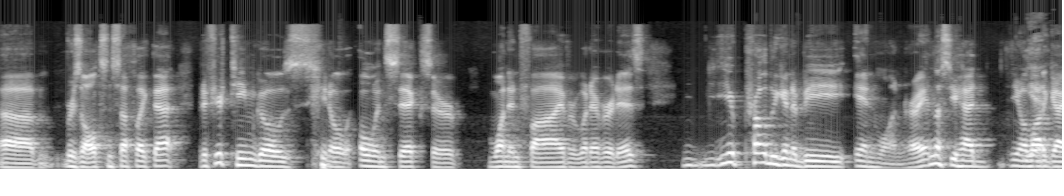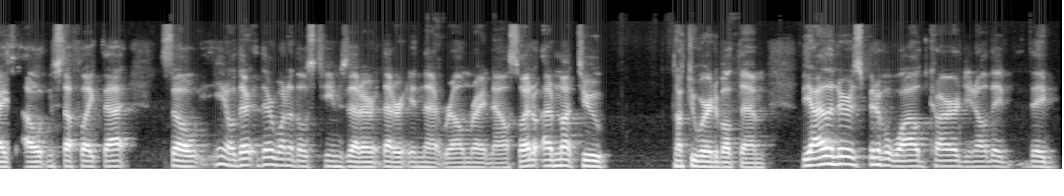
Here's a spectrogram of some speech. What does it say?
no. um, results and stuff like that. But if your team goes, you know, zero oh and six or one in five or whatever it is, you're probably going to be in one, right? Unless you had you know a yeah. lot of guys out and stuff like that. So you know they're they're one of those teams that are that are in that realm right now. So I am not too not too worried about them. The Islanders, bit of a wild card. You know they they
